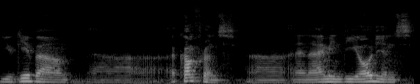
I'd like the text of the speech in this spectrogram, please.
you give um, a conference and I'm in the audience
